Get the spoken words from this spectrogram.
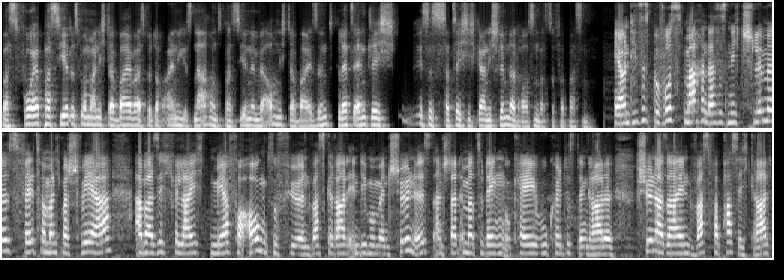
was vorher passiert ist, wo man nicht dabei war. Es wird auch einiges nach uns passieren, wenn wir auch nicht dabei sind. Letztendlich ist es tatsächlich gar nicht schlimm, da draußen was zu verpassen. Ja, und dieses Bewusstmachen, dass es nicht schlimm ist, fällt zwar manchmal schwer, aber sich vielleicht mehr vor Augen zu führen, was gerade in dem Moment schön ist, anstatt immer zu denken, okay, wo könnte es denn gerade schöner sein, was verpasse ich gerade,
